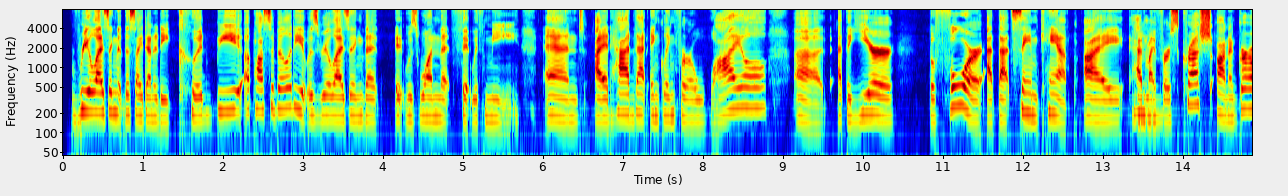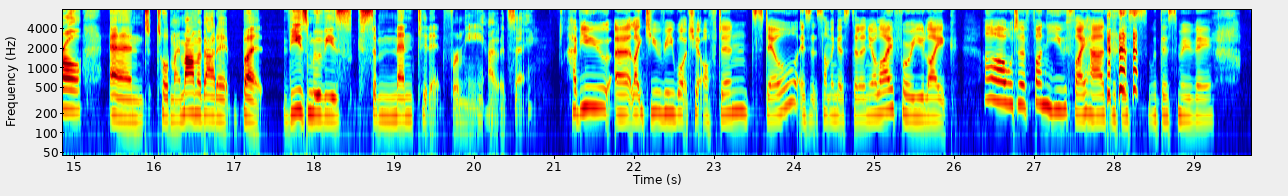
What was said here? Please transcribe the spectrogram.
realizing that this identity could be a possibility. It was realizing that it was one that fit with me. And I had had that inkling for a while. Uh, at the year before, at that same camp, I had my first crush on a girl and told my mom about it. But these movies cemented it for me, I would say. Have you uh, like do you rewatch it often still? Is it something that's still in your life, or are you like, oh, what a fun youth I had with this with this movie?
